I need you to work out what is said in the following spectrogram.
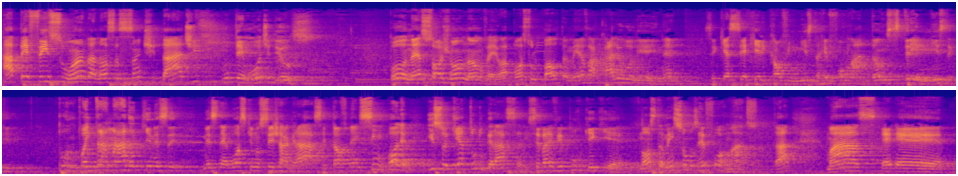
aperfeiçoando a nossa santidade no temor de Deus. Pô, não é só João, não, velho. O apóstolo Paulo também avacalha o rolê aí, né? Você quer ser aquele calvinista, reformadão, extremista que Pô, não pode entrar nada aqui nesse, nesse negócio que não seja graça e tal. Falei, sim, olha, isso aqui é tudo graça. E você vai ver por que, que é. Nós também somos reformados, tá? Mas é, é,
